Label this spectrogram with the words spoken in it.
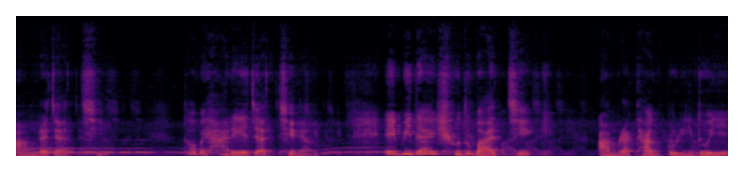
আমরা যাচ্ছি। তবে হারিয়ে যাচ্ছি না। এই বিদায় শুধু বাহ্যিক। আমরা থাকব হৃদয়ে,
